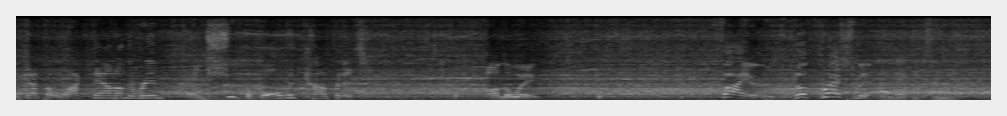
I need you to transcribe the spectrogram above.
They've got the lockdown on the rim and shoot the ball with confidence. On the wing. Fires the freshman.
